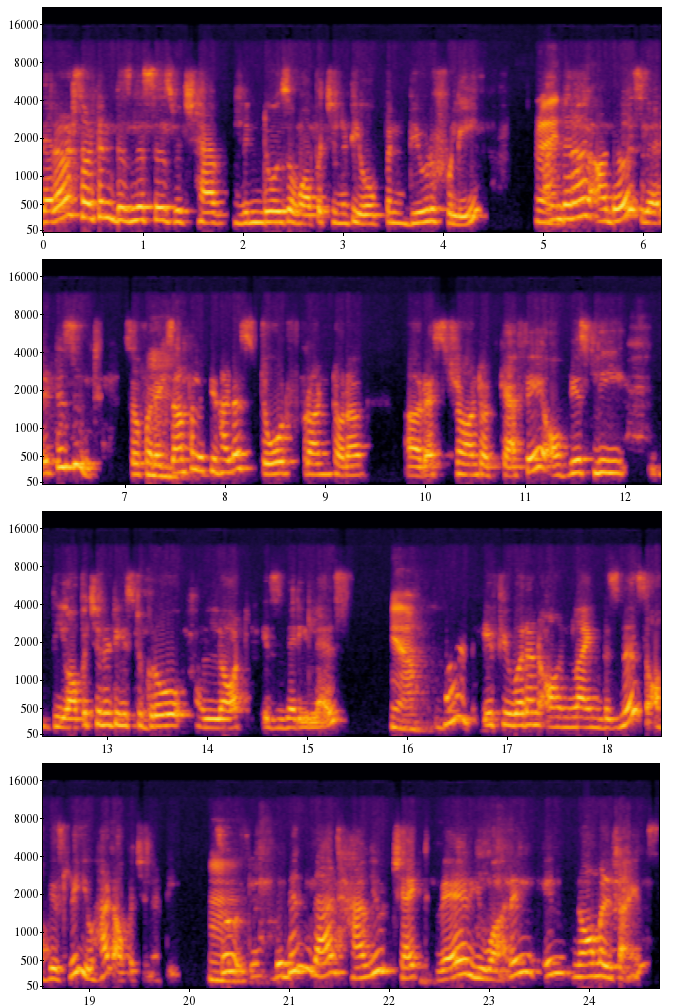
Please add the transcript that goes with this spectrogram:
there are certain businesses which have windows of opportunity open beautifully right. and there are others where it isn't so for mm. example if you had a storefront or a, a, restaurant or cafe obviously the opportunities to grow a lot is very less yeah but if you were an online business obviously you had opportunity mm. so within that have you checked where you are in in normal times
